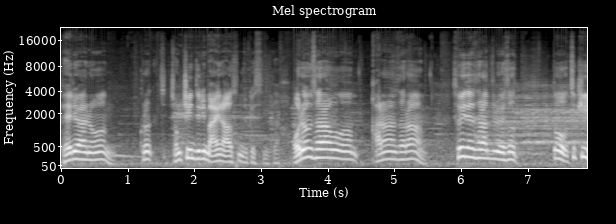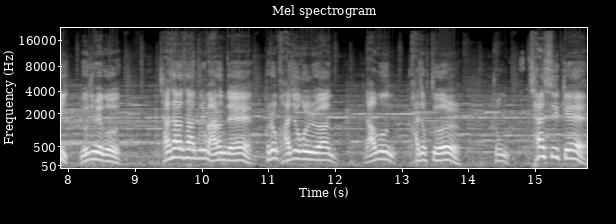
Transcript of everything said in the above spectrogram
배려하는 그런 정치인들이 많이 나왔으면 좋겠습니다. 어려운 사람은 가난한 사람, 소외된 사람들 위해서 또 특히 요즘에 그 자살한 사람들이 많은데 그런 가족을 위한 남은 가족들 좀 살 수 있게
